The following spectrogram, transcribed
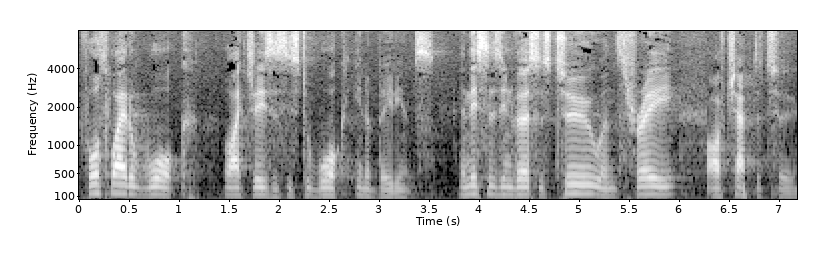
Fourth way to walk like Jesus is to walk in obedience. And this is in verses 2 and 3 of chapter 2.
